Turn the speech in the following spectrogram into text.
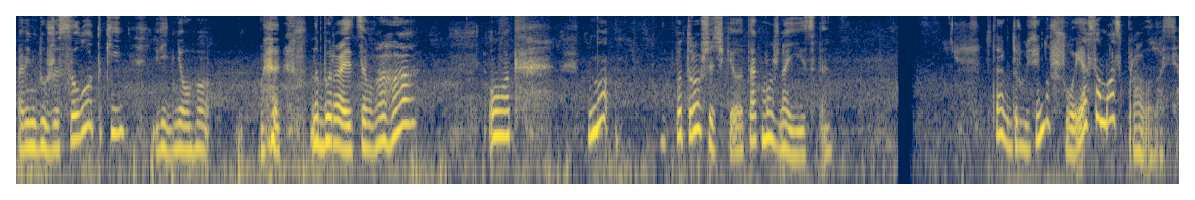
А він дуже солодкий, від нього набирається вага. От. Ну, потрошечки отак можна їсти. Так, друзі, ну що, я сама справилася.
